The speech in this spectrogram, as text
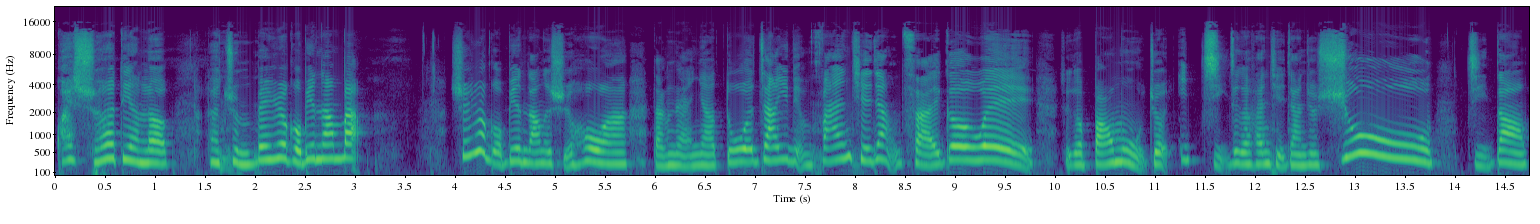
快十二点了，来准备热狗便当吧。”吃热狗便当的时候啊，当然要多加一点番茄酱才够味。这个保姆就一挤这个番茄酱，就咻挤到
